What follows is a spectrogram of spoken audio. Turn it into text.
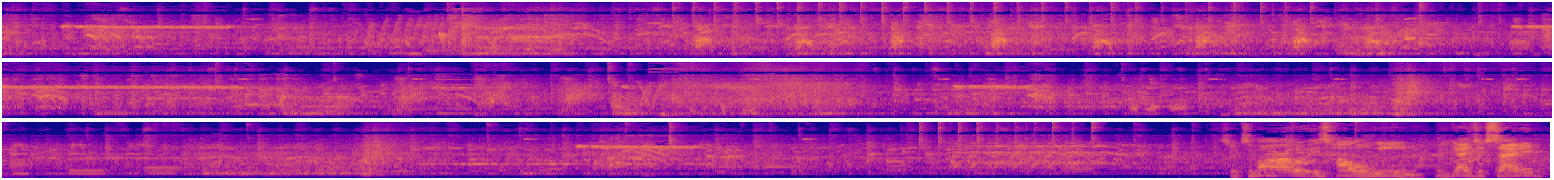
Tomorrow is Halloween. Are you guys excited?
